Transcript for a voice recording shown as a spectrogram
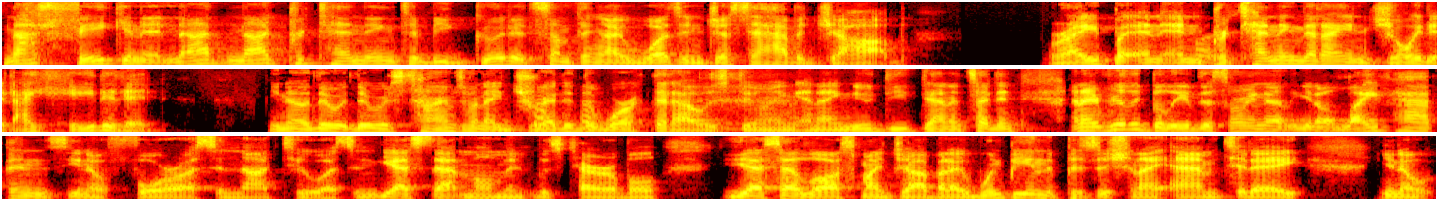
not faking it, not not pretending to be good at something I wasn't just to have a job. Right. But and, and pretending that I enjoyed it. I hated it you know there, there was times when i dreaded the work that i was doing and i knew deep down inside and, and i really believe this Lorena, you know life happens you know for us and not to us and yes that moment was terrible. Yes i lost my job but i wouldn't be in the position i am today. You know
